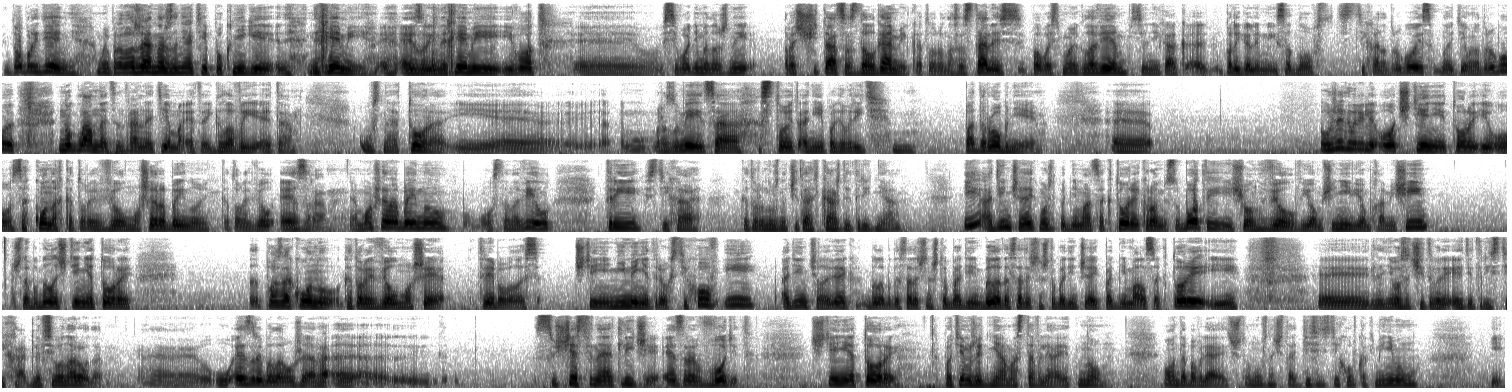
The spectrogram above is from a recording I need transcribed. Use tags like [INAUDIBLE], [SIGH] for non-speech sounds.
Добрый день. Мы продолжаем наше занятие по книге Нехемии, Эзры и Нехемии. И вот э, сегодня мы должны рассчитаться с долгами, которые у нас остались по восьмой главе. Все никак э, прыгали мы с одного стиха на другой, с одной темы на другую. Но главная центральная тема этой главы – это устная Тора. И, э, разумеется, стоит о ней поговорить подробнее. Уже говорили о чтении Торы и о законах, которые ввел Моше Рабейну, который ввел Эзра. Моше Рабейну установил три стиха, которые нужно читать каждые три дня. И один человек может подниматься к Торе, кроме субботы. Еще он ввел в Йом Шини, в Йом Хамиши, чтобы было чтение Торы. По закону, который ввел Моше, требовалось чтение не менее трех стихов, и один человек было бы достаточно, чтобы один, было достаточно, чтобы один человек поднимался к Торе и для него зачитывали эти три стиха, для всего народа. Э, у Эзры было уже э, существенное отличие. Эзра вводит чтение Торы по тем же дням оставляет, но он добавляет, что нужно читать 10 стихов как минимум, и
